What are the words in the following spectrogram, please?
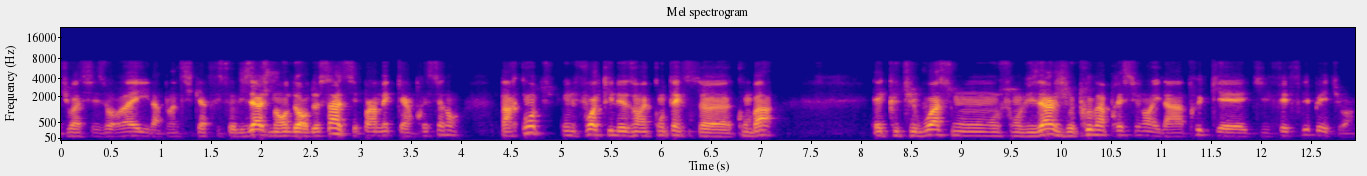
tu vois, ses oreilles, il a plein de cicatrices au visage, mais en dehors de ça, c'est pas un mec qui est impressionnant. Par contre, une fois qu'il est dans un contexte combat et que tu vois son, visage, je trouve impressionnant. Il a un truc qui fait flipper, tu vois.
